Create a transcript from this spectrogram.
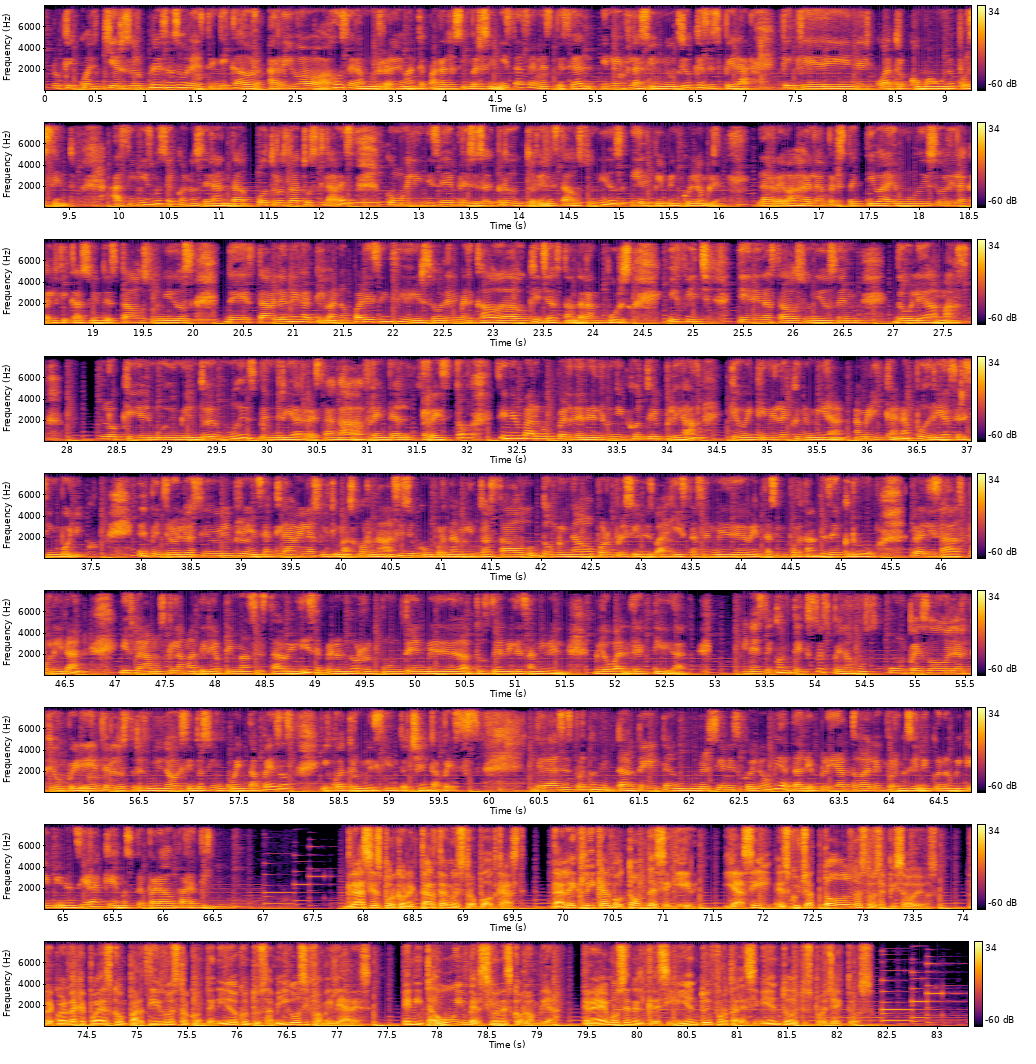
lo que cualquier sorpresa sobre este indicador arriba o abajo será muy relevante para los inversionistas, en especial en la inflación núcleo que se espera que quede en el 4,1%. Asimismo, se conocerán otros datos claves como el índice de precios al productor en Estados Unidos y el PIB en Colombia. La rebaja de la perspectiva de Moody sobre la calificación de Estados Unidos de estable negativa no parece incidir sobre el mercado dado que ya Standard Poor's y Fitch tienen a Estados Unidos en AA+, lo que el movimiento de Moody's vendría rezagada frente al resto. Sin embargo, perder el único AAA que hoy tiene la economía americana podría ser simbólico. El petróleo ha sido una influencia clave en las últimas jornadas y su comportamiento ha estado dominado por presiones bajistas en medio de ventas importantes de crudo realizadas por Irán y esperamos que la materia prima se estabilice pero no repunte en medio de datos débiles a nivel global de actividad. En este contexto esperamos un peso dólar que opere entre los 3.950 pesos y 4.180 pesos. Gracias por conectarte a Itaú Inversiones Colombia. Dale play a toda la información económica y financiera que hemos preparado para ti. Gracias por conectarte a nuestro podcast. Dale clic al botón de seguir y así escucha todos nuestros episodios. Recuerda que puedes compartir nuestro contenido con tus amigos y familiares. En Itaú Inversiones Colombia, creemos en el crecimiento y fortalecimiento de tus proyectos.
